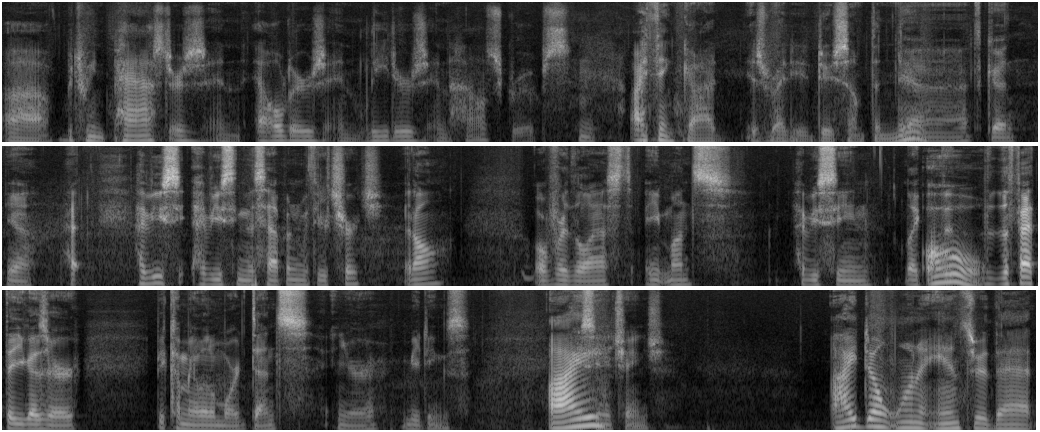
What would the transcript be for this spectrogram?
uh, between pastors and elders and leaders and house groups. Hmm. I think God is ready to do something new. Yeah, that's good. Yeah. Ha- have you se- have you seen this happen with your church at all over the last eight months? Have you seen like Oh. the, the fact that you guys are becoming a little more dense in your meetings? You seen a I change? I don't want to answer that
